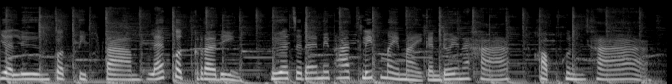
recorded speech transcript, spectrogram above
อย่าลืมกดติดตามและกดกระดิ่ง เพื่อจะได้ไม่พลาดคลิปใหม่ๆ กันด้วยนะคะ ขอบคุณค่ะ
